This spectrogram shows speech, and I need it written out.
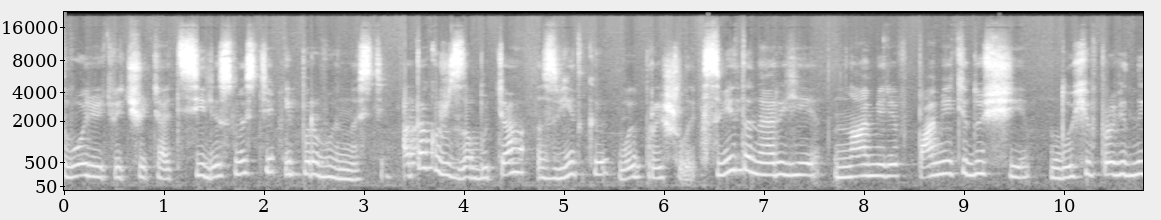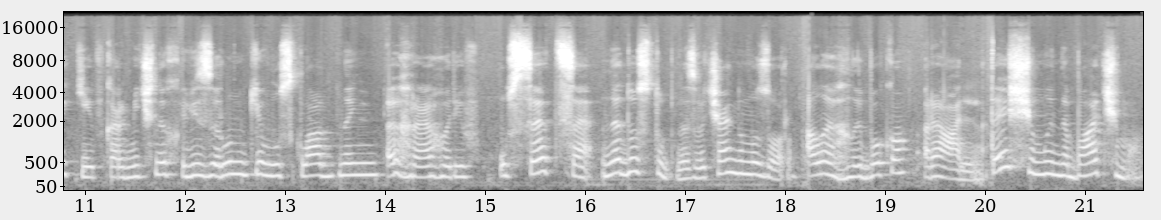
створюють відчуття цілісності і первинності, а також забуття, звідки ви прийшли. Світ енергії, намірів, пам'яті душі, духів провідників, кармічних візерунків, ускладнень, егрегорів. Усе це недоступне звичайному зору, але глибоко реальне. Те, що ми не бачимо,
